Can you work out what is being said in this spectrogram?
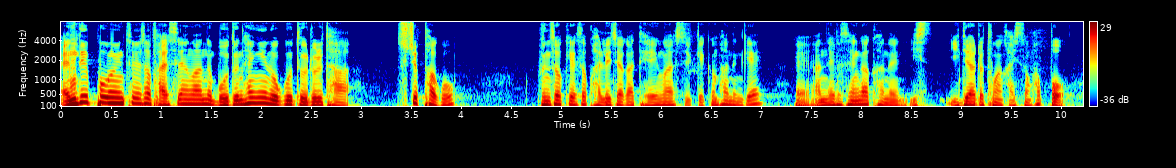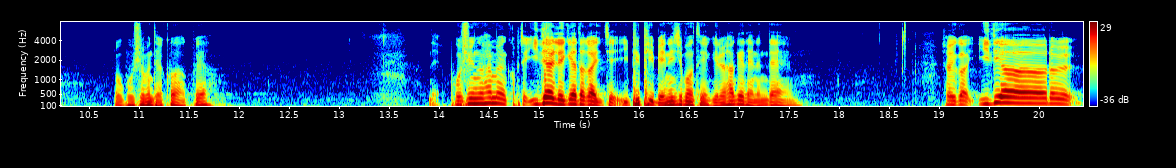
endpoint에서 발생하는 모든 행위 로그들을 다 수집하고 분석해서 관리자가 대응할 수 있게끔 하는 게 예, 안랩에서 생각하는 EDR을 통한 가시성 확보로 보시면 될 것 같고요. 네, 보시는 화면 갑자기 EDR 얘기하다가 이제 EPP management 얘기를 하게 되는데 저희가 EDR을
